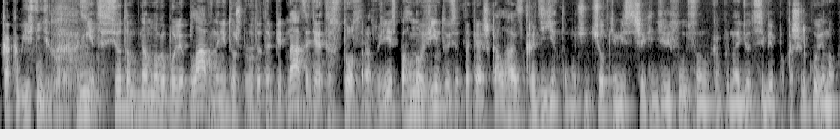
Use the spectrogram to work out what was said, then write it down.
Как объяснить эту разницу? Нет, все там намного более плавно, не то, что вот это 15, а это 100 сразу. Есть полно вин, то есть это такая шкала с градиентом очень четким. Если человек интересуется, он как бы найдет себе по кошельку вино,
